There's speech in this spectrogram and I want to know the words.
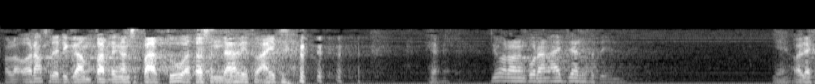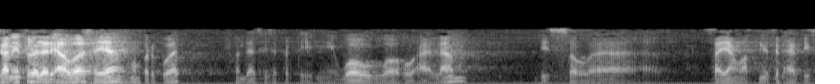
Kalau orang sudah digampar dengan sepatu atau sendal itu aib. Ini orang kurang ajar seperti ini. Ya, oleh karena itulah dari awal saya memperkuat fondasi seperti ini. Wallahu alam bisawab. Sayang waktunya sudah habis.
